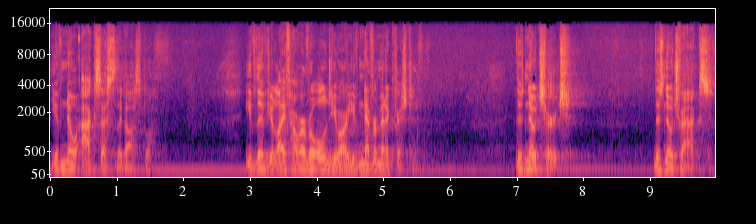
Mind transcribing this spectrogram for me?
you have no access to the gospel. You've lived your life, however old you are, you've never met a Christian. There's no church, there's no tracks.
